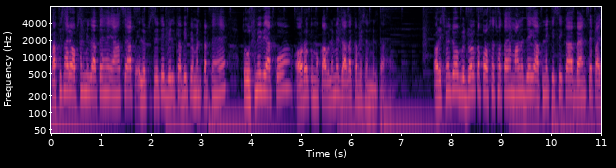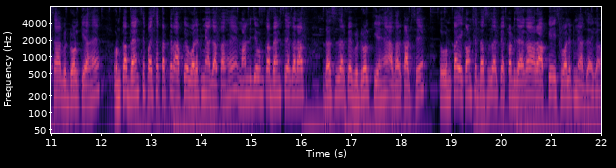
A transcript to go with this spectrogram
काफ़ी सारे ऑप्शन मिल जाते हैं। यहाँ से आप इलेक्ट्रिसिटी बिल का भी पेमेंट करते हैं तो उसमें भी आपको औरों के मुकाबले में ज़्यादा कमीशन मिलता है। और इसमें जो विड्रॉल का प्रोसेस होता है, मान लीजिए कि आपने किसी का बैंक से पैसा विड्रॉल किया है, उनका बैंक से पैसा कट कर आपके वॉलेट में आ जाता है। मान लीजिए उनका बैंक से अगर आप दस हज़ार रुपये विड्रॉल किए हैं आधार कार्ड से तो उनका अकाउंट से दस हज़ार रुपया कट जाएगा और आपके इस वॉलेट में आ जाएगा।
